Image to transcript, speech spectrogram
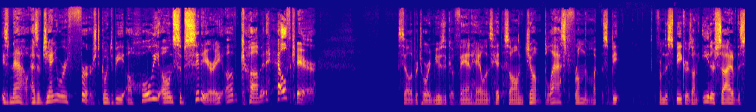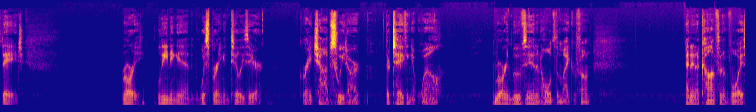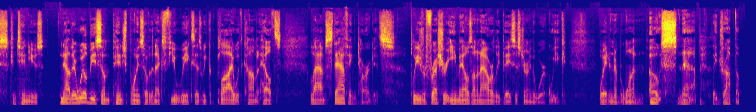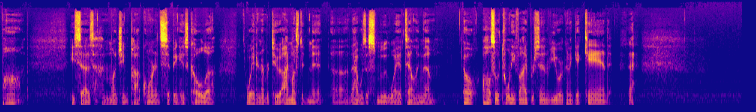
is now, as of January 1st, going to be a wholly owned subsidiary of Comet Healthcare. Celebratory music of Van Halen's hit song Jump blast from the, spe- from the speakers on either side of the stage. Rory leaning in and whispering in Tilly's ear. Great job, sweetheart. They're taking it well. Rory moves in and holds the microphone. And in a confident voice, continues Now, there will be some pinch points over the next few weeks as we comply with Comet Health's lab staffing targets. Please refresh your emails on an hourly basis during the work week. Waiter number one. Oh, snap. They dropped the bomb. He says, munching popcorn and sipping his cola. Waiter number two. I must admit, uh, that was a smooth way of telling them. Oh, also 25% of you are going to get canned.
